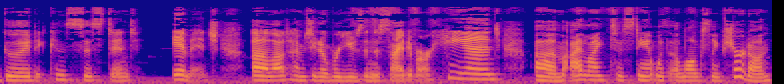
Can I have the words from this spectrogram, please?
good, consistent image. Uh, a lot of times, you know, we're using the side of our hand. Um, I like to stamp with a long sleeve shirt on,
